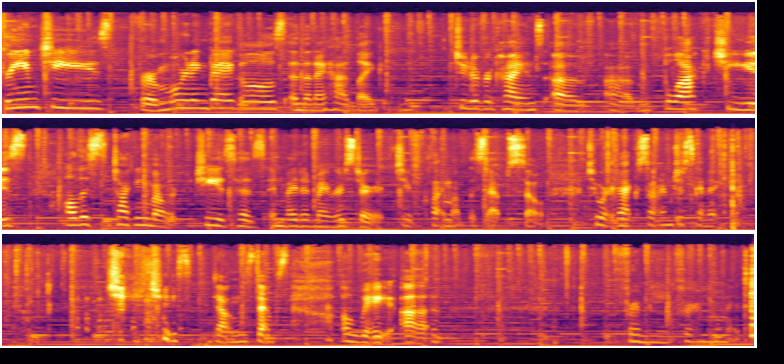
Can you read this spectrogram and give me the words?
cream cheese for morning bagels, and then I had like two different kinds of um, block cheese. All this talking about cheese has invited my rooster to climb up the steps, so to our deck. So I'm just gonna chase down the steps away uh, from me for a moment.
